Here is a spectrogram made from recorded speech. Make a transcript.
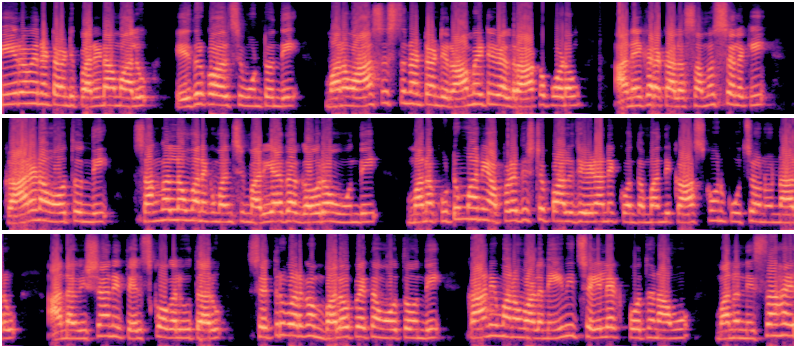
తీవ్రమైనటువంటి పరిణామాలు ఎదుర్కోవాల్సి ఉంటుంది. మనం ఆశిస్తున్నటువంటి రా మెటీరియల్ రాకపోవడం అనేక రకాల సమస్యలకి కారణం అవుతుంది సంఘంలో మనకి మంచి మర్యాద గౌరవం ఉంది. మన కుటుంబాన్ని అప్రదిష్ట పాలు చేయడానికి కొంతమంది కాసుకొని కూర్చొని ఉన్నారు అన్న విషయాన్ని తెలుసుకోగలుగుతారు. శత్రువర్గం బలోపేతం అవుతోంది. కానీ మనం వాళ్ళని ఏమీ చేయలేకపోతున్నాము. మన నిస్సహాయ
